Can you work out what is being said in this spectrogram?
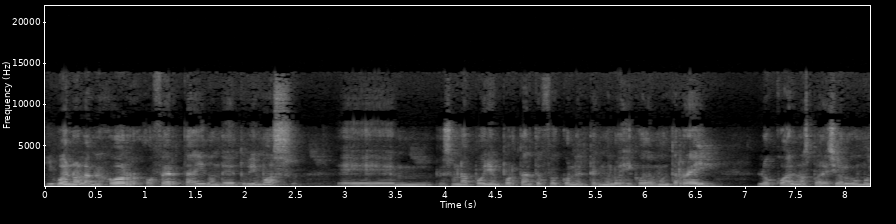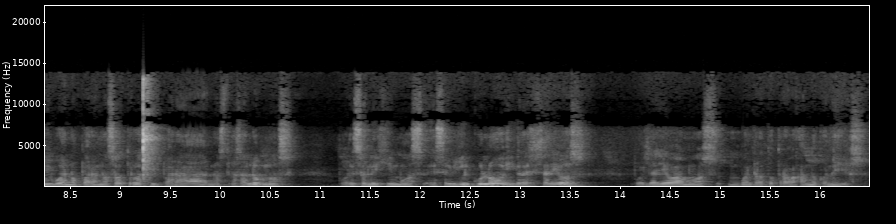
y bueno, la mejor oferta y donde tuvimos eh, pues un apoyo importante fue con el Tecnológico de Monterrey, lo cual nos pareció algo muy bueno para nosotros y para nuestros alumnos. Por eso elegimos ese vínculo y gracias a Dios pues ya llevamos un buen rato trabajando con ellos.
